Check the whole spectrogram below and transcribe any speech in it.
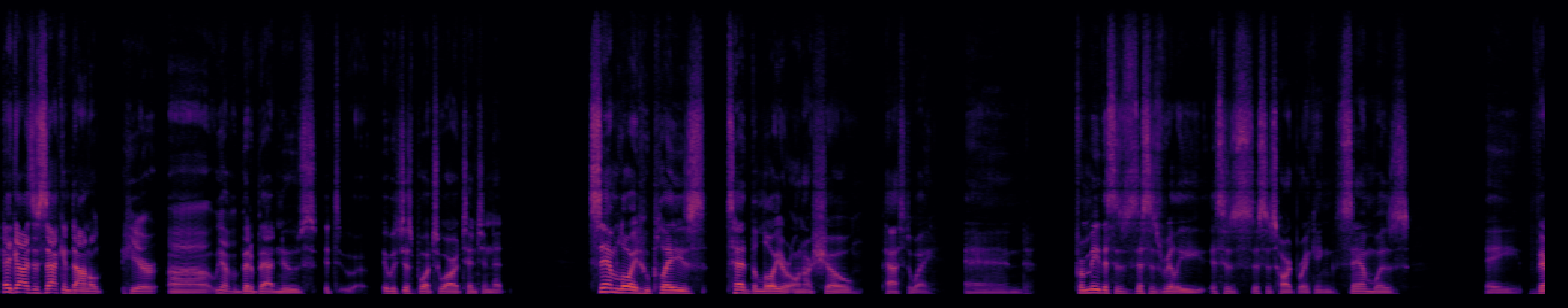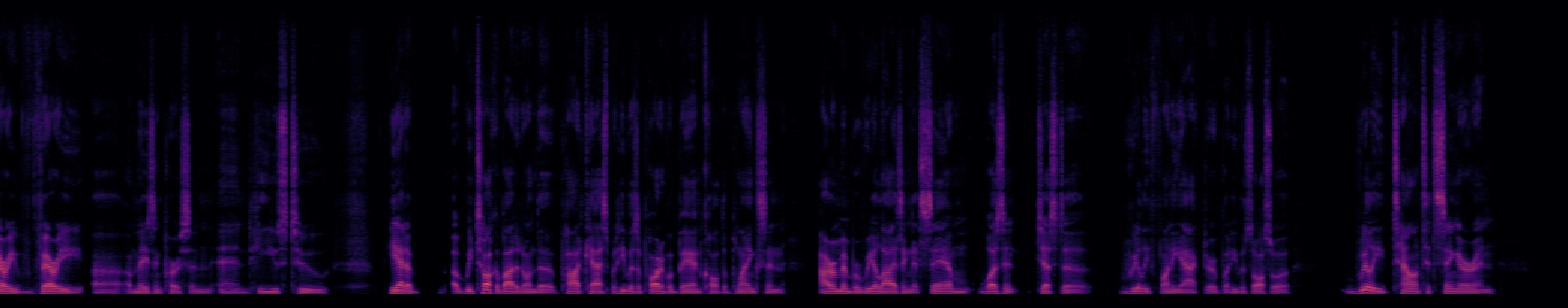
Hey guys, it's Zach and Donald here. Uh, we have a bit of bad news. It it was just brought to our attention that Sam Lloyd, who plays Ted the lawyer on our show, passed away, and for me, this is this is really this is this is heartbreaking. Sam was a very very uh, amazing person, and he used to he had a uh, we talk about it on the podcast, but he was a part of a band called the Blanks, and I remember realizing that Sam wasn't just a really funny actor, but he was also a really talented singer. And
